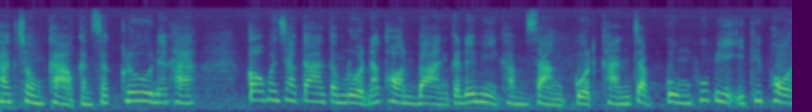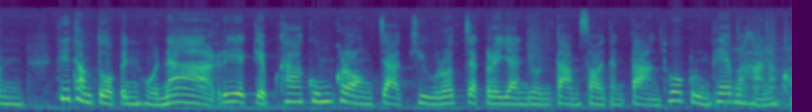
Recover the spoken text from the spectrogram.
พักชมข่าวกันสักครู่นะคะ กองบัญชาการตำรวจนครบาลก็ได้มีคำสั่งกวดขันจับกลุ่มผู้มีอิทธิพล ที่ทำตัวเป็นหัวหน้าเรียกเก็บค่าคุ้มครองจากคิวรถจักรยานยนต์ตามซอยต่างๆ ทั่วกรุงเทพมหานค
